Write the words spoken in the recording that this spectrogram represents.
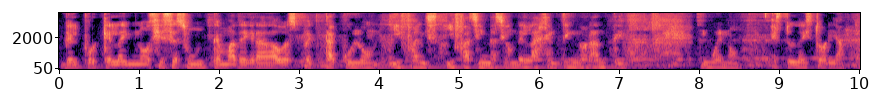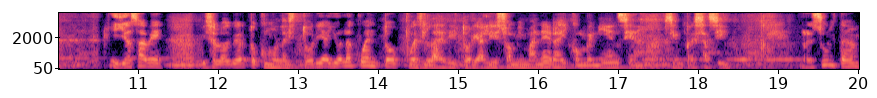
del por qué la hipnosis es un tema degradado de espectáculo y fascinación de la gente ignorante. Y bueno, esta es la historia. Y ya sabe, y se lo advierto, como la historia yo la cuento, pues la editorializo a mi manera y conveniencia. Siempre es así. Resulta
